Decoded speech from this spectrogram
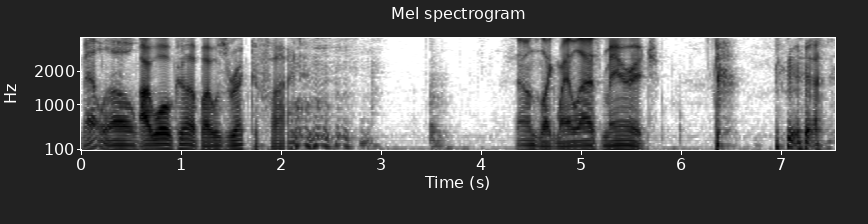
Hello. I woke up. I was rectified. Sounds like my last marriage. yes.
